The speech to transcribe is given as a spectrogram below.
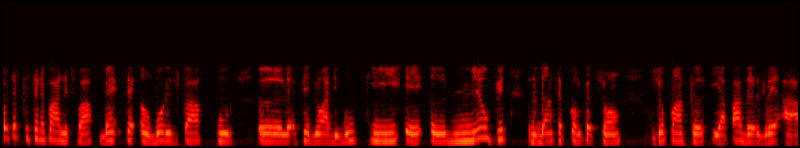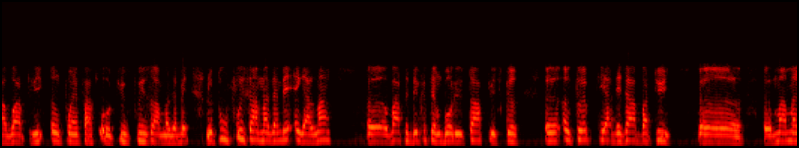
Peut-être que ce n'est pas un exploit, mais c'est un beau résultat pour euh, le FC Noadibou qui est un néophyte dans cette compétition. Je pense qu'il n'y a pas de regret à avoir pris un point face au tout puissant Mazembe. Le tout puissant Mazembe également euh, va se dire que c'est un beau résultat puisque euh, un club qui a déjà battu euh, euh Maman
